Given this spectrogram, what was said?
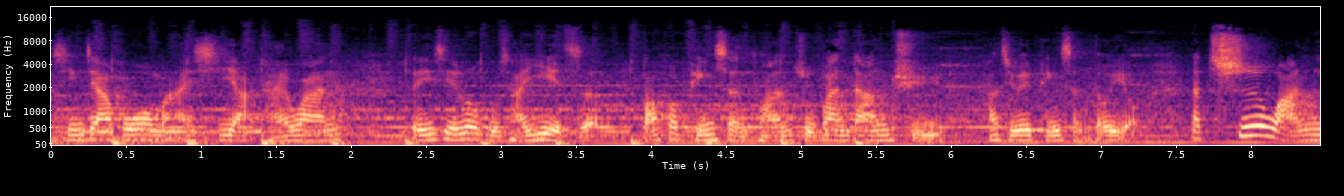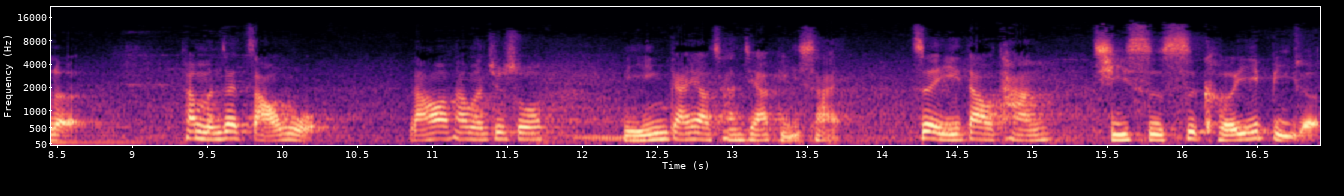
新加坡、马来西亚、台湾的一些肉骨茶业者，包括评审团、主办当局，好几位评审都有。那吃完了，他们在找我，然后他们就说：“你应该要参加比赛。”这一道汤其实是可以比的。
